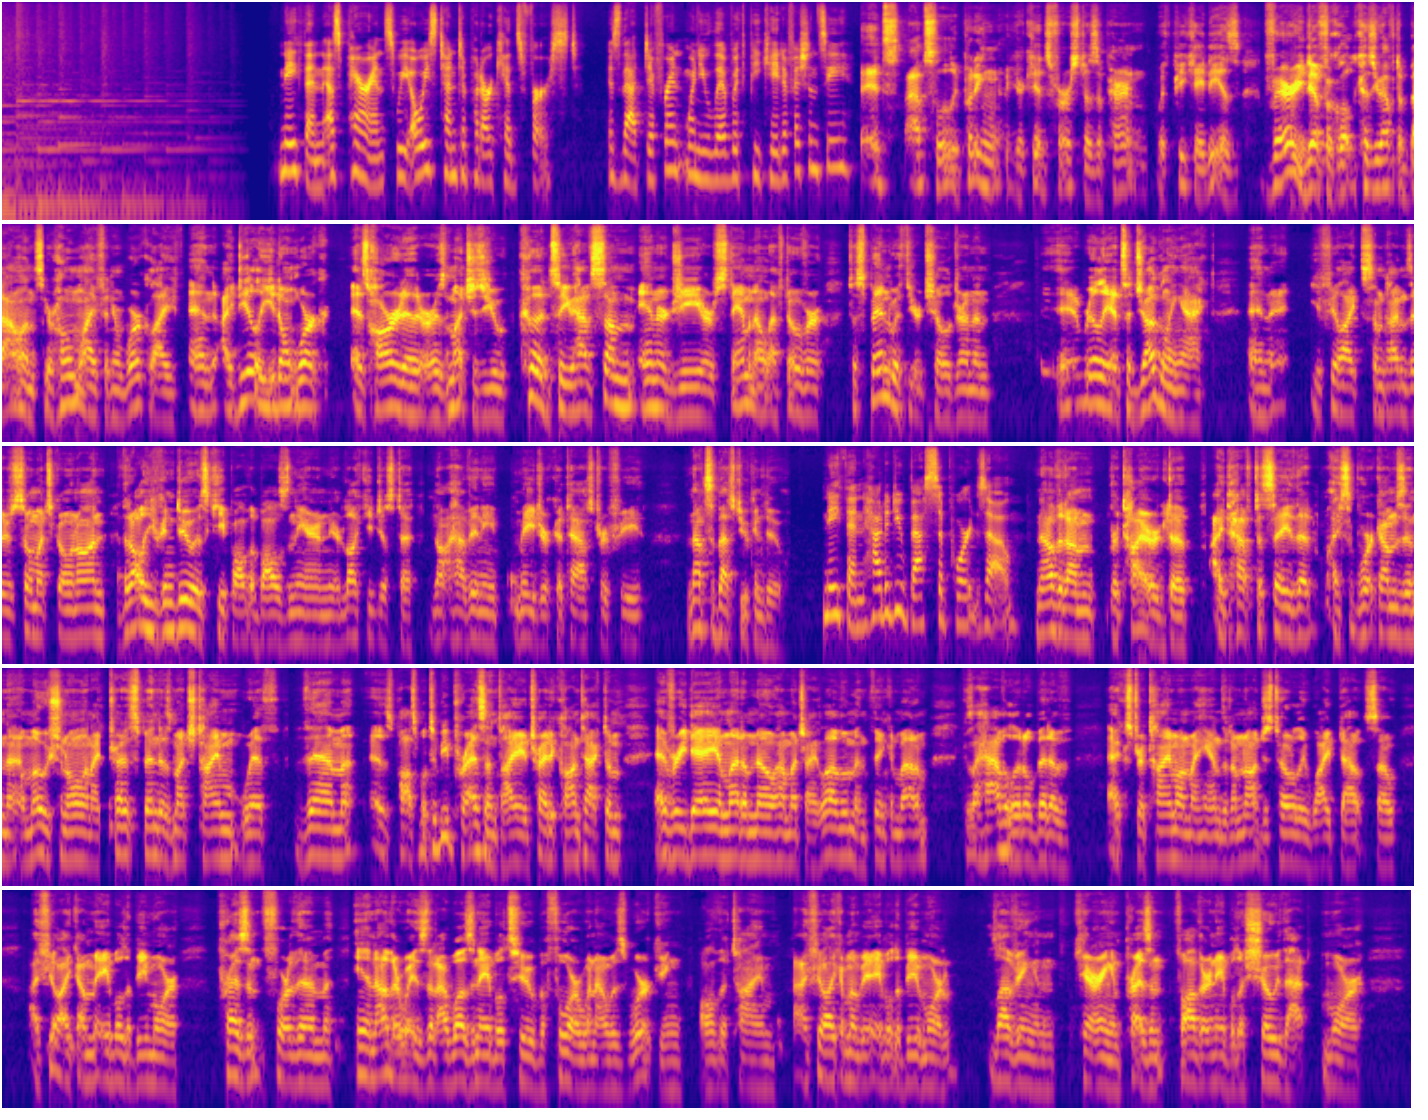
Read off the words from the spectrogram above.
Nathan, as parents, we always tend to put our kids first. Is that different when you live with PK deficiency? It's absolutely putting your kids first as a parent with PKD is very difficult because you have to balance your home life and your work life. And ideally, you don't work as hard or as much as you could. So you have some energy or stamina left over to spend with your children. And it really, it's a juggling act. And you feel like sometimes there's so much going on that all you can do is keep all the balls in the air. And you're lucky just to not have any major catastrophe and that's the best you can do. Nathan, how did you best support Zoe? Now that I'm retired, uh, I'd have to say that my support comes in emotional, and I try to spend as much time with them as possible to be present. I try to contact them every day and let them know how much I love them and thinking about them because I have a little bit of extra time on my hands and I'm not just totally wiped out. So I feel like I'm able to be more present for them in other ways that I wasn't able to before when I was working all the time. I feel like I'm going to be able to be a more loving and caring and present father and able to show that more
